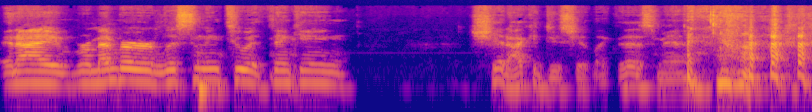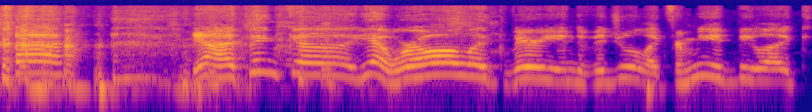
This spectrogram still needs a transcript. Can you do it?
And I remember listening to it, thinking, "Shit, I could do shit like this, man." yeah, I think uh yeah, we're all like very individual. Like for me it'd be like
